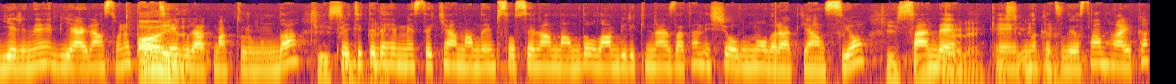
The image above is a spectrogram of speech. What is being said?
yerini bir yerden sonra pratiğe Aynen. bırakmak durumunda. Kesinlikle. Pratikte de hem mesleki anlamda hem sosyal anlamda olan birikimler zaten eşi olumlu olarak yansıyor. Kesinlikle Sen de öyle, e, buna katılıyorsan harika.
